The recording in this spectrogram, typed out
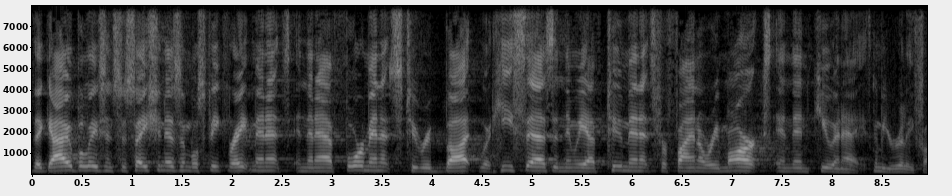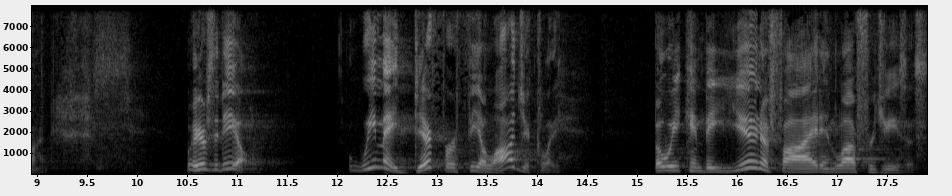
The guy who believes in cessationism will speak for eight minutes, and then I have four minutes to rebut what he says, and then we have two minutes for final remarks, and then Q and A. It's going to be really fun. Well, here's the deal: we may differ theologically but we can be unified in love for Jesus.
